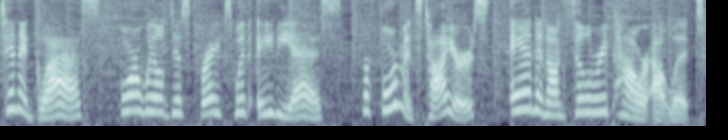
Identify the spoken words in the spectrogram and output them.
tinted glass, four wheel disc brakes with ABS, performance tires, and an auxiliary power outlet.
